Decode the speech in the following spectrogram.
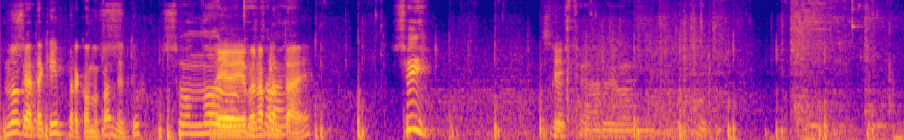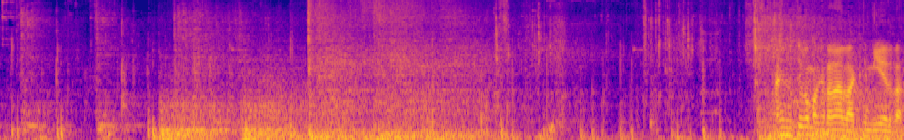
No, quédate aquí para cuando planten tú. Son dos. Eh, van a plantar. ¿eh? Sí. Sí. Estoy arriba. Ay, no tengo más granadas, qué mierda.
